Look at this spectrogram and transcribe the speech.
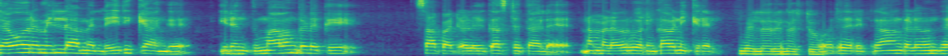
சகோதரம் இல்லாமல் இருக்காங்க. இருந்தும் அவங்களுக்கு சாப்பாட்டுகளுக்கு கஷ்டத்தால நம்மளை ஒருவரும் கவனிக்கிறல். எல்லாரும் கஷ்டம். ஒருவருக்கு அவங்களும் வந்து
